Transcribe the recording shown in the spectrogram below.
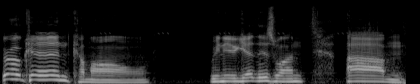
broken, come on. We need to get this one. Um,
